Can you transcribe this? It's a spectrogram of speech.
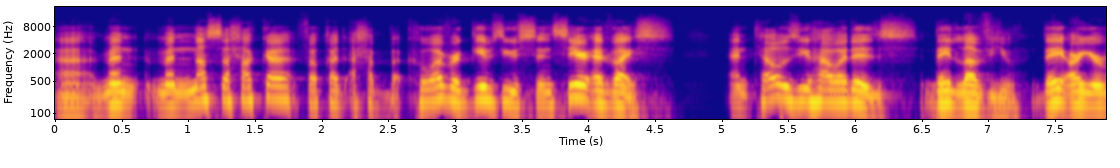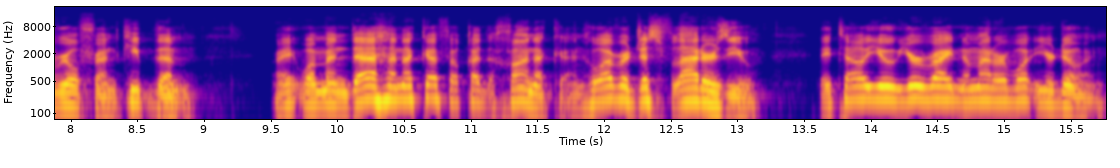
uh, man man nasahaka faqad ahabbak. Whoever gives you sincere advice and tells you how it is, they love you. They are your real friend. Keep them. Right? وَمَنْ دَاهَنَكَ فَقَدْ خَانَكَ And whoever just flatters you, they tell you you're right no matter what you're doing,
